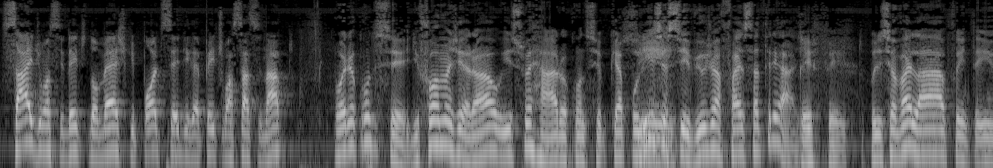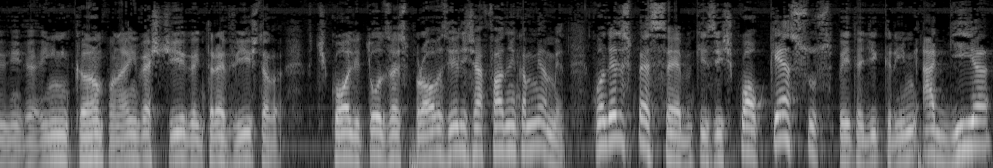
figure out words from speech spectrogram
sai de um acidente doméstico e pode ser de repente um assassinato? Pode acontecer. De forma geral, isso é raro acontecer, porque a Polícia Sim. Civil já faz essa triagem. Perfeito. A polícia vai lá, foi em, em, campo, né, investiga, entrevista, colhe todas as provas e eles já fazem o encaminhamento. Quando eles percebem que existe qualquer suspeita de crime, a guia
